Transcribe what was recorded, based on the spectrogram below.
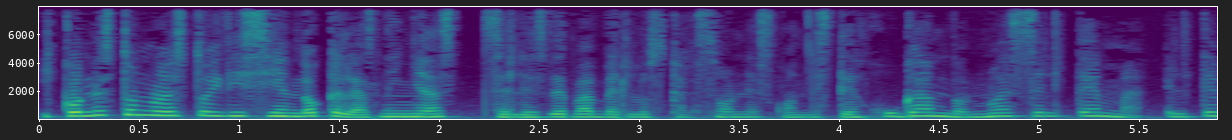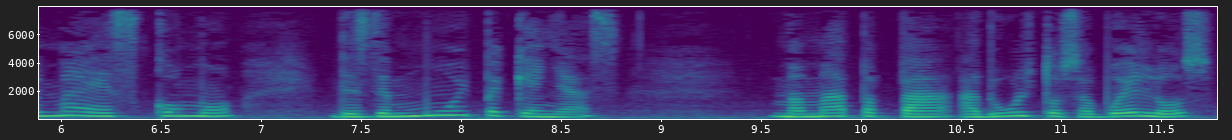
Y con esto no estoy diciendo que las niñas se les deba ver los calzones cuando estén jugando, no es el tema. El tema es cómo desde muy pequeñas, mamá, papá, adultos, abuelos,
